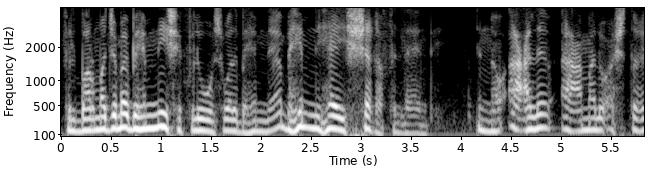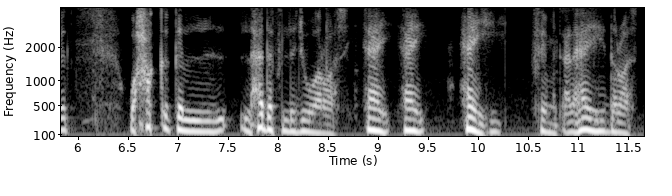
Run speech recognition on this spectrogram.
في البرمجة ما بهمنيش الفلوس ولا بهمني. بهمني هاي الشغف اللي عندي إنه أعلم أعمل وأشتغل وأحقق الهدف اللي جوا راسي. هاي هاي هاي هي فهمت علي؟ هاي هي دراستي.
